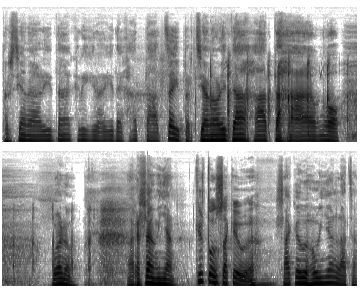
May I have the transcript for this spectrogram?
pertsiana harita, krik eta jata, atzai pertsiana harita, jata, ongo. Bueno, arrasa ginen, Kriston sakeu, eh? Sakeu jo ginen latza.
